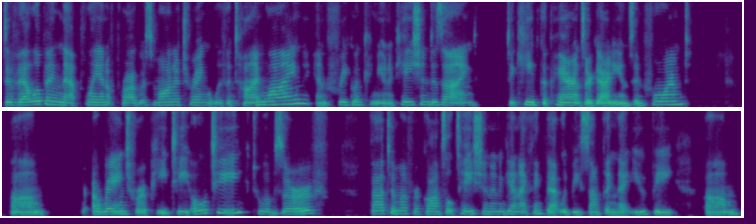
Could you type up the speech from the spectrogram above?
Developing that plan of progress monitoring with a timeline and frequent communication designed to keep the parents or guardians informed. Um, arrange for a PTOT to observe Fatima for consultation. And again, I think that would be something that you'd be um,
